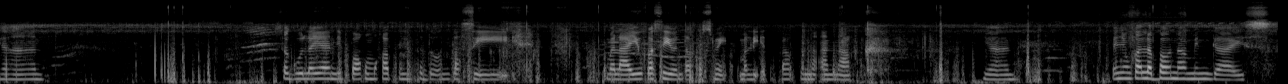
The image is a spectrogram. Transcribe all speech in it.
Yan. Sa gulayan, hindi pa ako makapunta doon kasi malayo kasi yun. Tapos may maliit pa ako na anak. Yan. Yan yung kalabaw namin guys.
